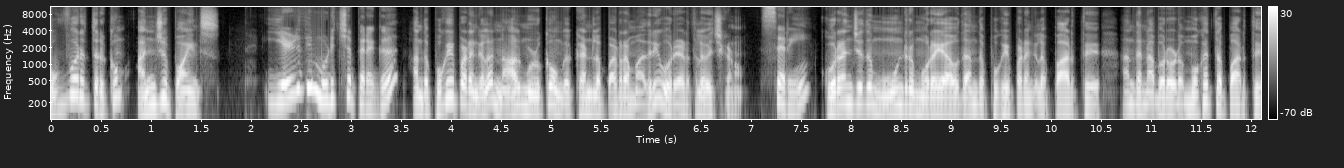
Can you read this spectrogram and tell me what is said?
ஒவ்வொருத்தருக்கும் அஞ்சு பாயிண்ட்ஸ் எழுதி முடிச்ச பிறகு அந்த புகைப்படங்களை நாள் முழுக்க உங்க கண்ல படுற மாதிரி ஒரு இடத்துல வச்சுக்கணும். சரி. குறைஞ்சது மூன்று முறையாவது அந்த புகைப்படங்களை பார்த்து அந்த நபரோட முகத்தை பார்த்து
